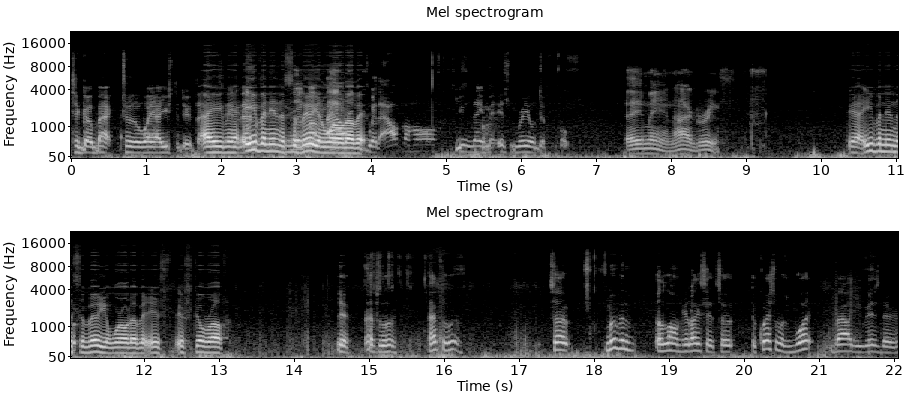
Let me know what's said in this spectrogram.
to go back to the way I used to do things. Amen. That- Even in the civilian world of it. with alcohol, you name it, it's real difficult. Amen. I agree. Yeah, even in the civilian world of it, it's it's still rough. Yeah, absolutely, absolutely. So, moving along here, like I said, so the question was, what value is there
